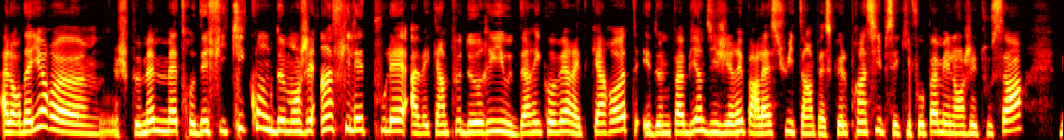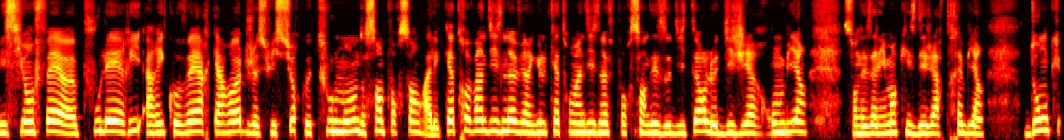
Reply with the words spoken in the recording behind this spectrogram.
Alors d'ailleurs, euh, je peux même mettre au défi quiconque de manger un filet de poulet avec un peu de riz ou d'haricots verts et de carottes et de ne pas bien digérer par la suite, hein, parce que le principe c'est qu'il faut pas mélanger tout ça. Mais si on fait euh, poulet, riz, haricots verts, carottes, je suis sûre que tout le monde, 100%, allez 99,99% des auditeurs le digéreront bien. Ce sont des aliments qui se digèrent très bien. Donc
